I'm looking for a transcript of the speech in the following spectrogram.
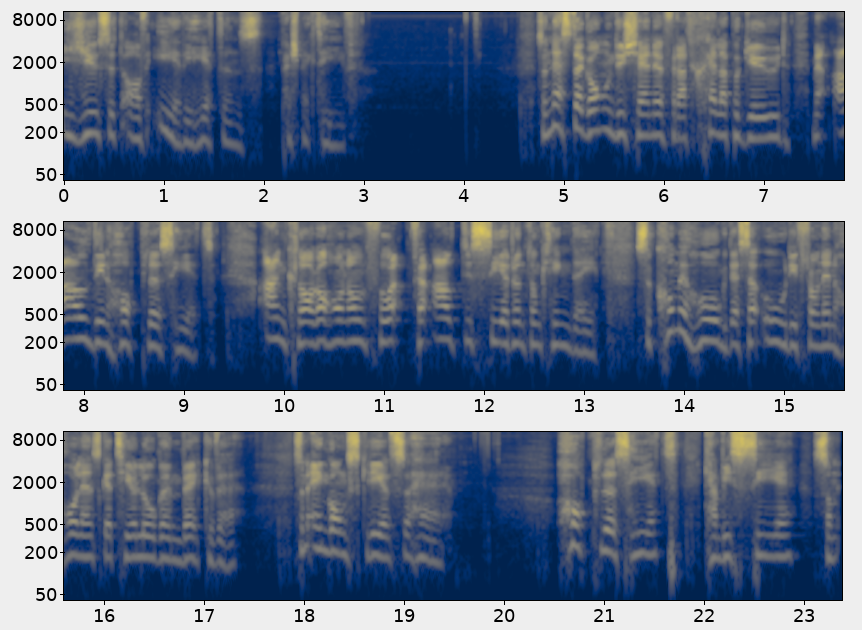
i ljuset av evighetens perspektiv. Så nästa gång du känner för att skälla på Gud med all din hopplöshet, anklaga honom för, för allt du ser runt omkring dig, så kom ihåg dessa ord ifrån den holländska teologen Berkove som en gång skrev så här. Hopplöshet kan vi se som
